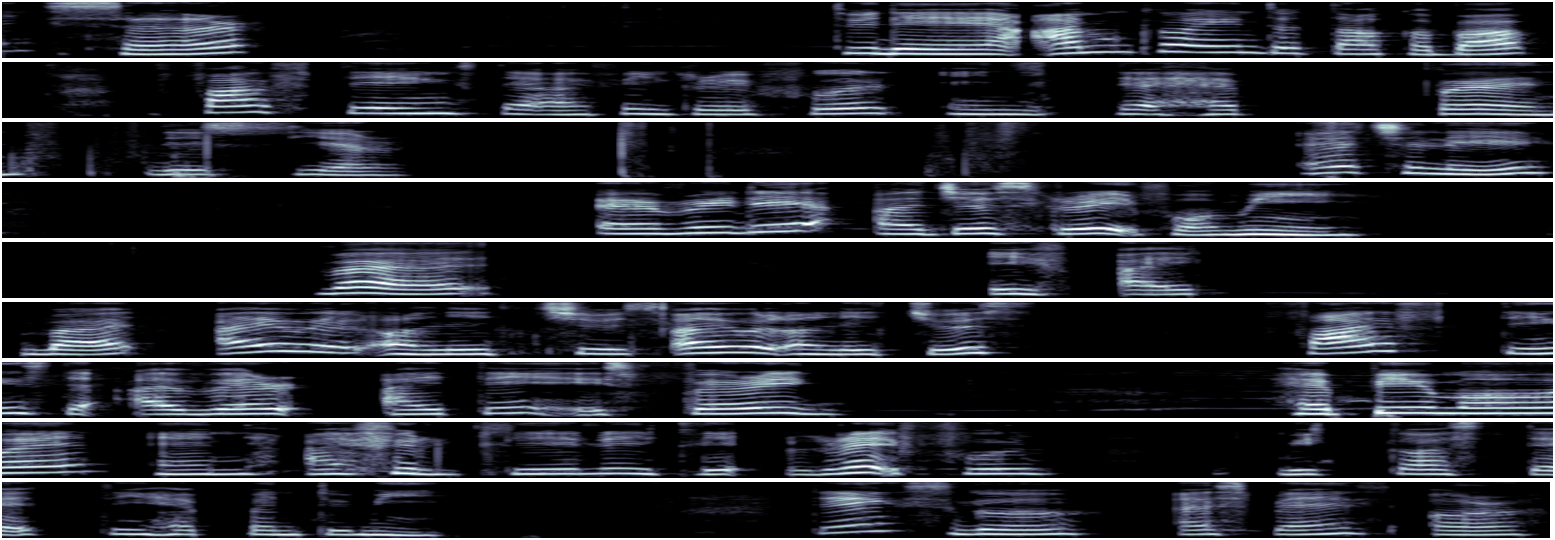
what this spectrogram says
morning, sir. Today I'm going to talk about five things that I feel grateful in that happened this year. Actually, every day are just great for me. But if I but I will only choose I will only choose five things that I very I think is very happy moment and I feel really grateful because that thing happened to me. Things go planned or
